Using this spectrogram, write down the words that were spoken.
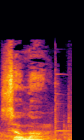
So long.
